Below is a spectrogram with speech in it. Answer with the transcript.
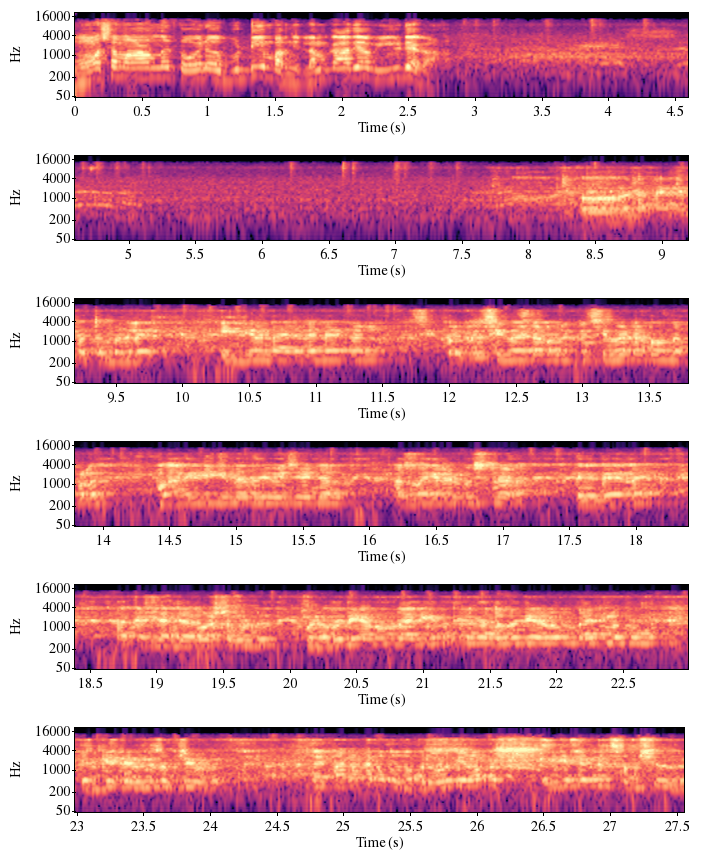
മോശമാണെന്ന് ടോവിന് എവിടെയും പറഞ്ഞില്ല നമുക്ക് ആദ്യം ആ വീഡിയോ കാണാം. രണ്ടായിരത്തി പത്തൊമ്പതിൽ ഇന്ത്യ ഉണ്ടായിരുന്നതിനേക്കാൾ പ്രോഗ്രസീവ് ആയിട്ടാണോ റിഗ്രസീവ് നമ്മൾ മാറിയിരിക്കുന്നതെന്ന് ചോദിച്ചു കഴിഞ്ഞാൽ അത് ഭയങ്കര ഒരു ക്വസ്റ്റിനാണ് നിങ്ങൾക്ക് തന്നെ കഴിഞ്ഞ അഞ്ചാറ് വർഷം കൊണ്ട് പുരോഗതിയാണോ ഉണ്ടായിരിക്കുന്നത്? അല്ലെങ്കിൽ അധോഗതിയാണോ ഉണ്ടായിട്ടുള്ളതെന്ന് എനിക്ക് എന്റെ സംശയമുണ്ട്. താങ്കൾക്ക് എന്താ തോന്നുന്നു? പുരോഗതിയാണോ? എനിക്ക് അതിൽ സംശയമുണ്ട്.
